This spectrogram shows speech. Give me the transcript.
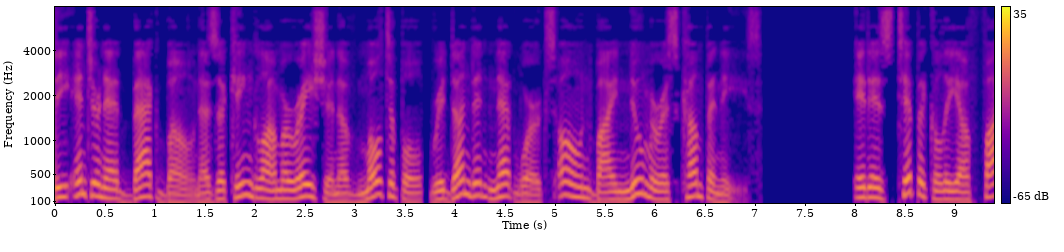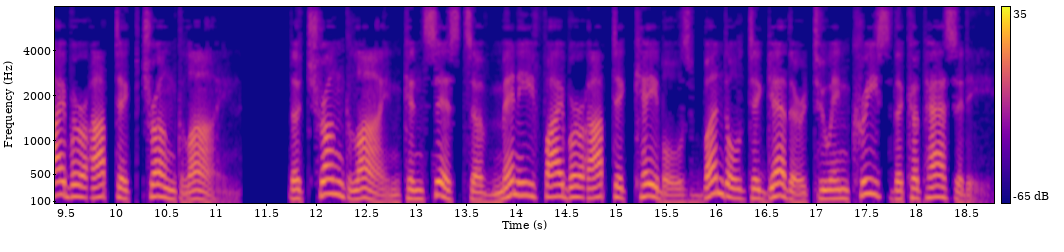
The Internet backbone is a conglomeration of multiple, redundant networks owned by numerous companies. It is typically a fiber optic trunk line. The trunk line consists of many fiber optic cables bundled together to increase the capacity.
